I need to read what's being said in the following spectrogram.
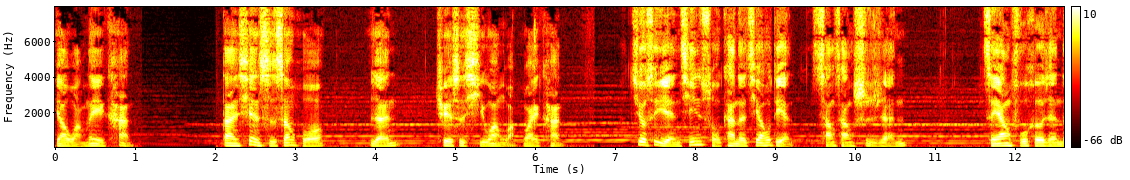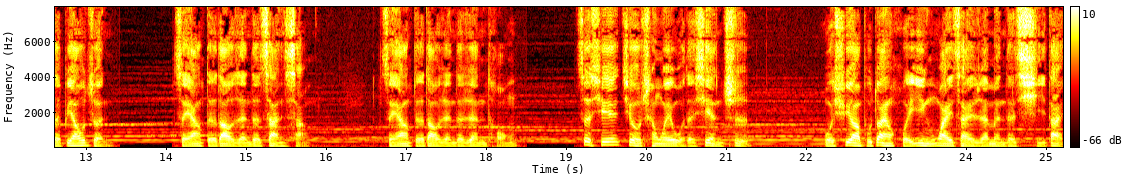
要往内看，但现实生活人却是希望往外看，就是眼睛所看的焦点常常是人，怎样符合人的标准，怎样得到人的赞赏，怎样得到人的认同，这些就成为我的限制，我需要不断回应外在人们的期待。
